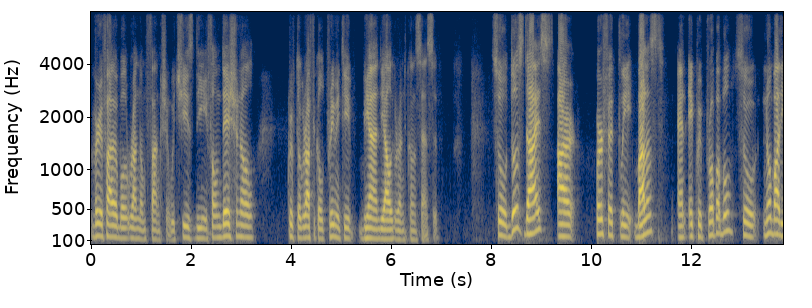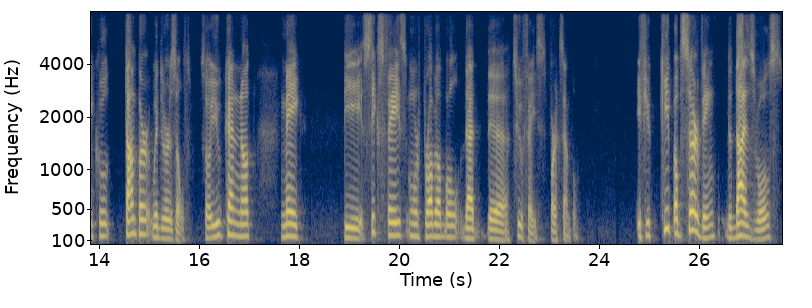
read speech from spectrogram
verifiable random function, which is the foundational cryptographical primitive behind the Algorand consensus. So those dice are perfectly balanced and equiprobable, so nobody could tamper with the result. So you cannot make the six phase more probable than the two phase, for example. If you keep observing the dice rolls,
